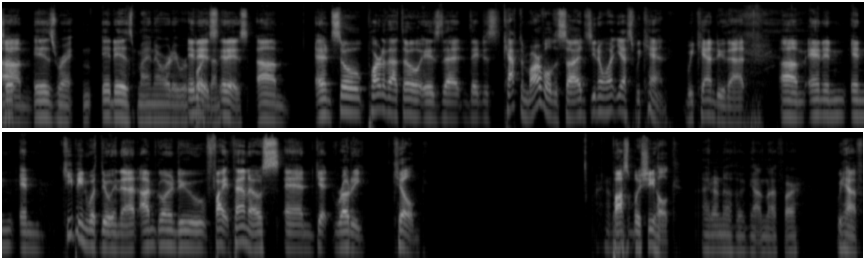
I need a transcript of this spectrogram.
So Um, it is right. It is Minority Report. It is. Then. It is. Um, and so part of that though is that they just Captain Marvel decides, you know what? Yes, we can. We can do that. Um, and in in in keeping with doing that, I'm going to fight Thanos and get Rhodey killed. Possibly She-Hulk. I don't know if I've gotten that far. We have.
